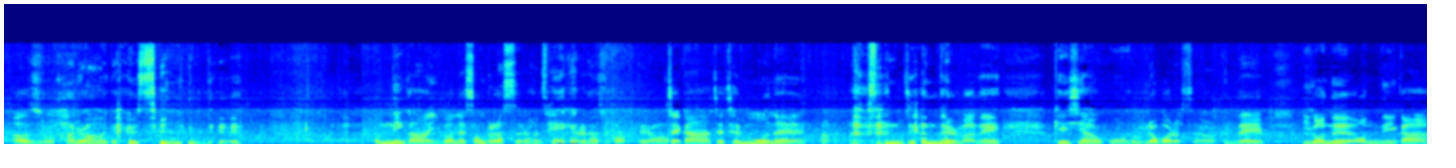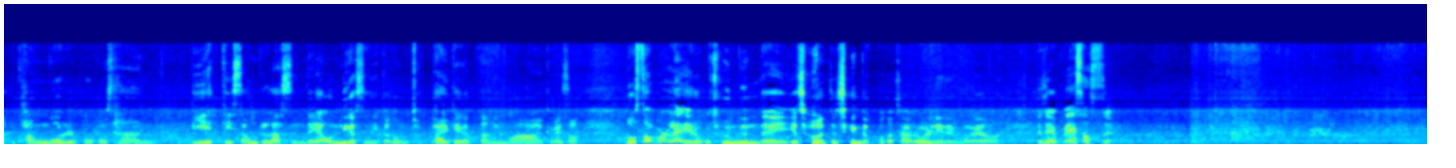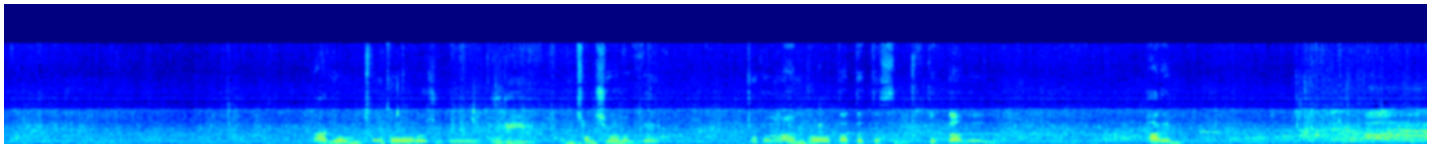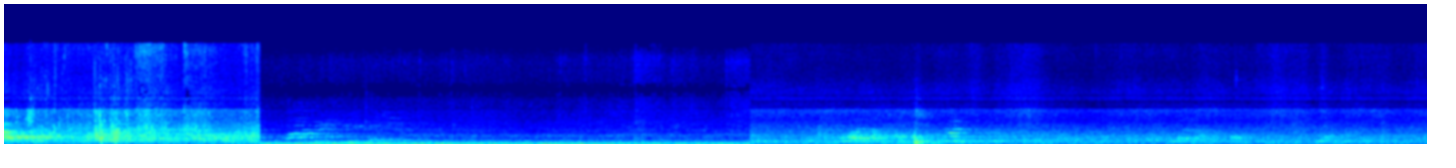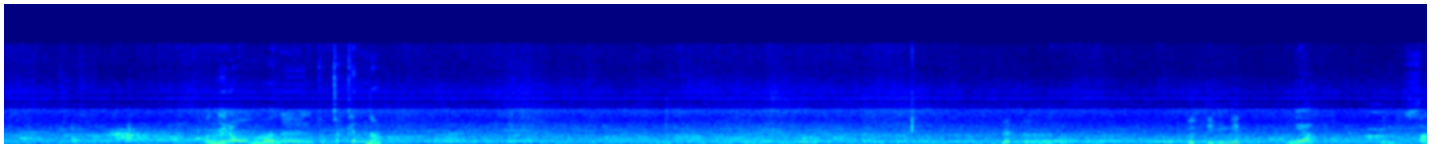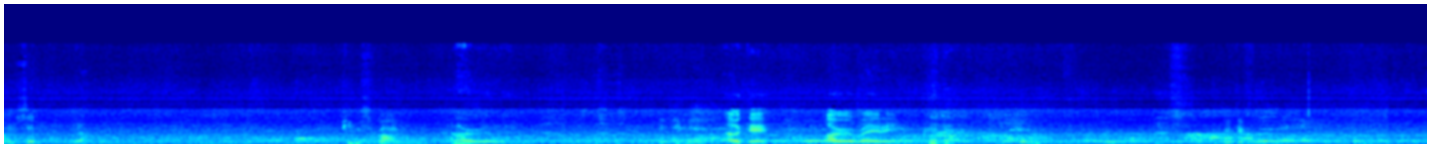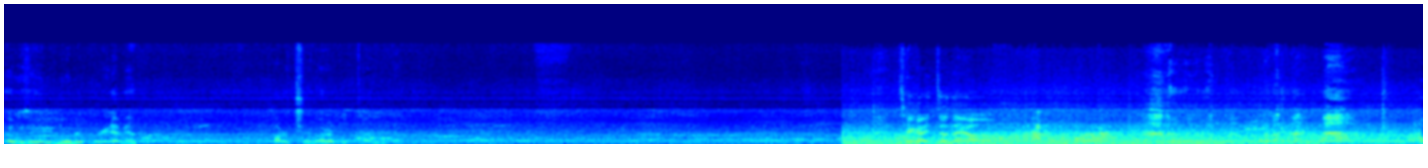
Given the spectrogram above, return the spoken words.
아주 화려하게 할 수 있는데. 언니가 이번에 선글라스를 한 3개를 가지고 왔대요. 제가 제 잼몬을 산지 한 달 만에 게시하고 잃어버렸어요. 근데 이거는 언니가 광고를 보고 산 리에티 선글라스인데 언니가 쓰니까 너무 저팔계 같다는 거야 그래서 너 써볼래? 이러고 줬는데 이게 저한테 생각보다 잘 어울리는 거예요 그래서 제가 뺏었어요 날이 엄청 더워가지고 물이 엄청 시원한데 조금만 더 따뜻했으면 좋겠다는 바램? 언니랑 엄마는 도착했나? Wait uh, 30 minutes Yeah. when the sunset, Yeah. pink sky. Oh, really? 30 minutes. Okay. Are you ready? Beautiful. 여기서 일몰을 보려면 바로 출발을 못 하는데. 제가 있잖아요.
